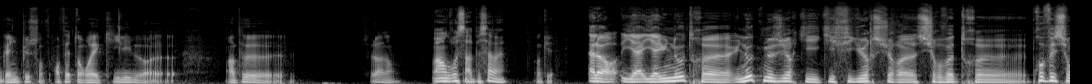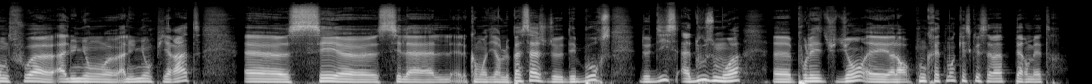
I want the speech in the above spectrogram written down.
gagnent plus. En- fait, on rééquilibre un peu cela, non? Ouais, En gros, c'est un peu ça, ouais. Ok. Alors, il y a, une, autre, euh, mesure qui, figure sur, euh, votre euh, profession de foi à l'Union Pirate. C'est le passage de, des bourses de 10 à 12 mois pour les étudiants. Et alors, concrètement, qu'est-ce que ça va permettre?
